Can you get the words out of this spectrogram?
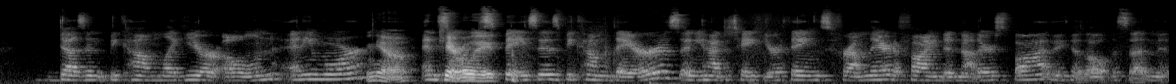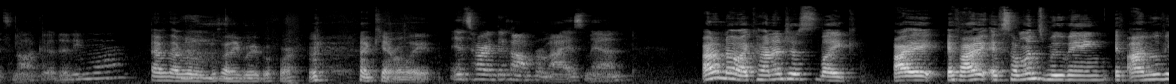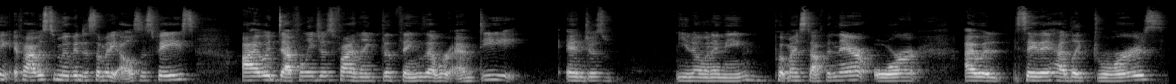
doesn't become like your own anymore. Yeah. And Can't certain relate. spaces become theirs, and you had to take your things from there to find another spot because all of a sudden it's not good anymore. I've never lived with anybody before. I can't relate. It's hard to compromise, man. I don't know. I kind of just like I if I if someone's moving, if I'm moving, if I was to move into somebody else's space, I would definitely just find like the things that were empty and just you know what I mean, put my stuff in there or I would say they had like drawers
